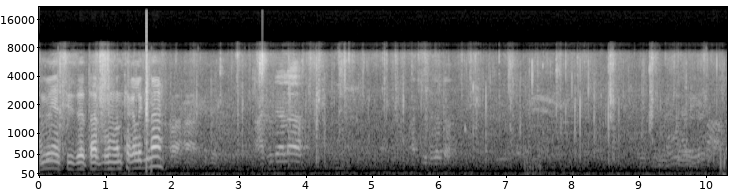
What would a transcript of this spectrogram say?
আমি আছি যে তার প্রমাণ থাকা লাগবে না হ্যাঁ হ্যাঁ আসলে এলা আসলে তো না না এখন এখন করে আসলে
